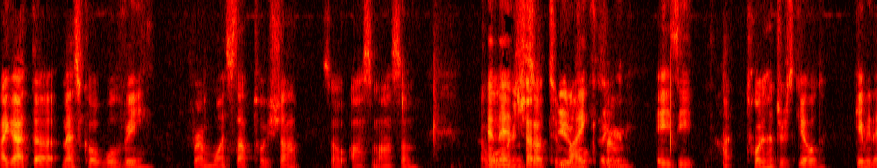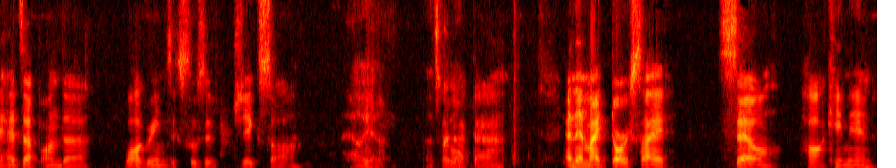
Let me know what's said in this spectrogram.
I got the Mezco Wolverine from One Stop Toy Shop. So awesome, awesome. That and then shout out to Mike figure. from AZ Toy Hunters Guild. Gave me the heads up on the Walgreens exclusive jigsaw. Hell yeah, that's So cool. I got that. And then my Dark Side sale haul came in,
